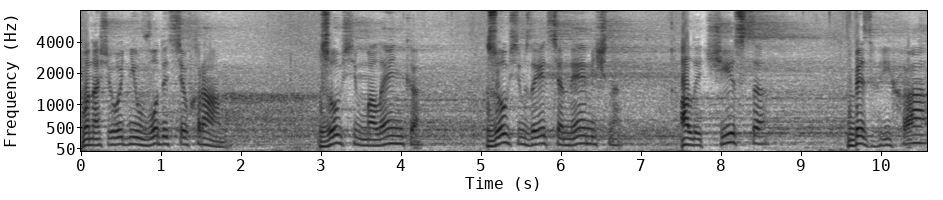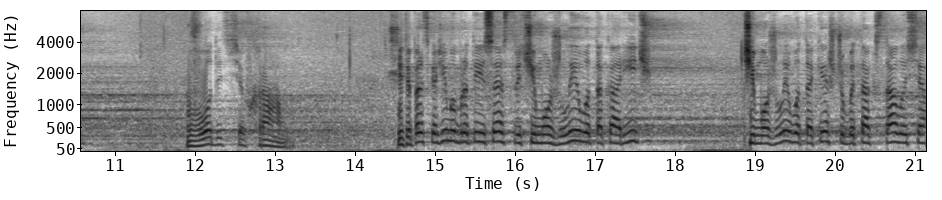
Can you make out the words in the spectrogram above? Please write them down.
Вона сьогодні вводиться в храм. Зовсім маленька, зовсім, здається, немічна, але чиста, без гріха вводиться в храм. І тепер скажімо, брати і сестри, чи можливо така річ, чи можливо таке, щоб так сталося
